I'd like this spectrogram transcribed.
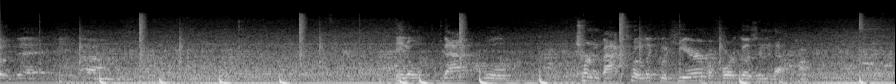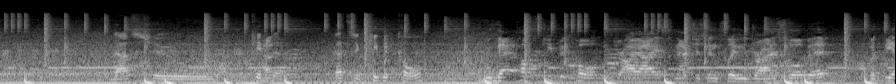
So that um, it'll that will turn back to a liquid here before it goes into that pump. That's to keep the that's to keep it cold. That helps keep it cold, dry ice, and that's just insulating the dry ice a little bit. But the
